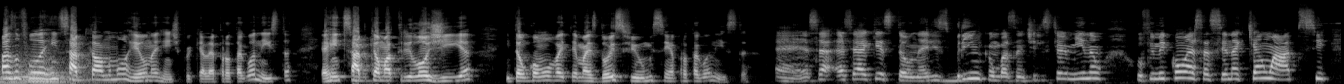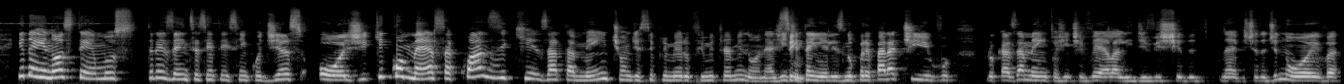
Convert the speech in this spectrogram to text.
Mas no fundo a gente sabe que ela não morreu, né, gente? Porque ela é protagonista. E a gente sabe que é uma trilogia. Então, como vai ter mais dois filmes sem a protagonista? É, essa, essa é a questão, né? Eles brincam bastante, eles terminam o filme com essa cena que é um ápice. E daí nós temos 365 dias hoje, que começa quase que exatamente onde esse primeiro filme terminou, né? A gente Sim. tem eles no preparativo pro casamento, a gente vê ela ali de vestida, né, vestida de noiva,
